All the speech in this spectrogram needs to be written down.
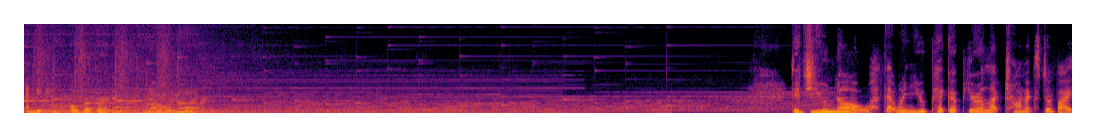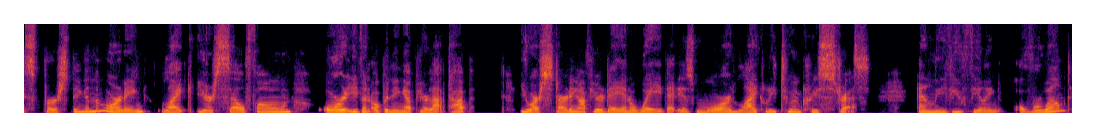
and become overburdened no more. Did you know that when you pick up your electronics device first thing in the morning, like your cell phone or even opening up your laptop, you are starting off your day in a way that is more likely to increase stress and leave you feeling overwhelmed?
